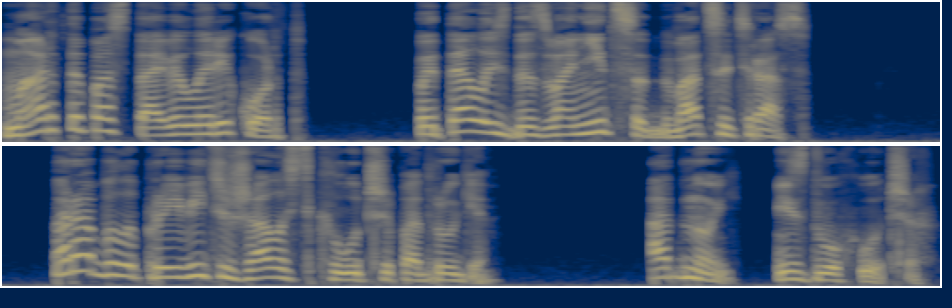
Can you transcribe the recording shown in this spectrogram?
Марта поставила рекорд. Пыталась дозвониться 20 раз. Пора было проявить жалость к лучшей подруге. Одной из двух лучших.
